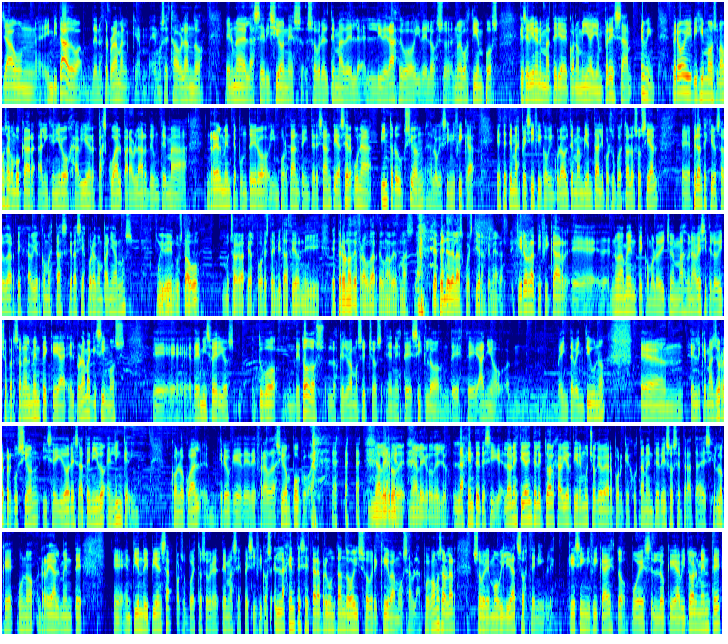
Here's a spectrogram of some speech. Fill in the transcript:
ya un invitado de nuestro programa, en el que hemos estado hablando en una de las ediciones sobre el tema del liderazgo y de los eh, nuevos tiempos que se vienen en materia de economía y empresa, en fin. Pero hoy dijimos vamos a convocar al ingeniero Javier Pascual para hablar de un tema realmente puntero, importante, interesante y hacer una introducción a lo que significa este tema específico vinculado al tema ambiental y por supuesto a lo social. Eh, pero antes quiero saludarte, Javier, ¿cómo estás? Gracias por acompañarnos. Muy bien, Gustavo. Muchas gracias por esta invitación y espero no defraudarte una vez más. Depende de las cuestiones que me hagas. Quiero ratificar eh, nuevamente, como lo he dicho más de una vez y te lo he dicho personalmente, que el programa que hicimos eh, de hemisferios tuvo de todos los que llevamos hechos en este ciclo de este año 2021, mm, eh, el que mayor repercusión y seguidores ha tenido en LinkedIn. Con lo cual, eh, creo que de defraudación poco. me, alegro de, me alegro de ello. La gente te sigue. La honestidad intelectual, Javier, tiene mucho que ver porque justamente de eso se trata, es decir, lo que uno realmente eh, entiende y piensa, por supuesto, sobre temas específicos. La gente se estará preguntando hoy sobre qué vamos a hablar. Pues vamos a hablar sobre movilidad sostenible. ¿Qué significa esto? Pues lo que habitualmente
